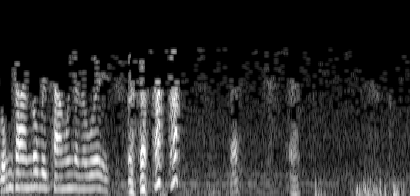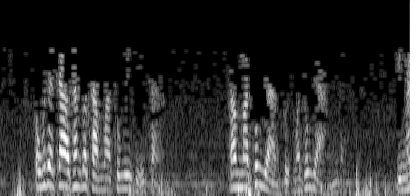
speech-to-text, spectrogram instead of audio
หลงทางก็เป็นทางเหมือนกันนะเว้ย พระพุทธเจ้าท่านก็ทำมาทุกวิถีทางทำมาทุกอย่างฝึกมาทุกอย่างเหมือนกันจริงไหม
